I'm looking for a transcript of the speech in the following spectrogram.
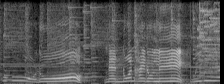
โอ้โห ดูแมนนวลไฮโดรลิกวิเดีย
